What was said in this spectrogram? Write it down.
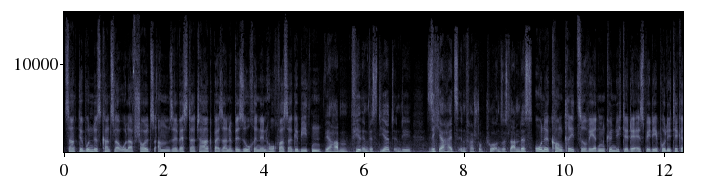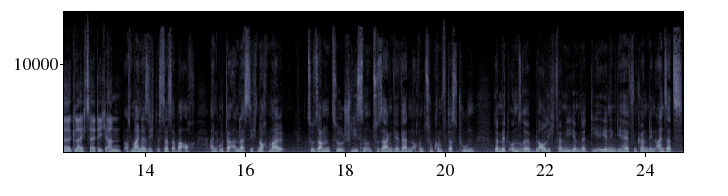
sagte Bundeskanzler Olaf Scholz am Silvestertag bei seinem Besuch in den Hochwassergebieten. Wir haben viel investiert in die Sicherheitsinfrastruktur unseres Landes. Ohne konkret zu werden, kündigte der SPD-Politiker gleichzeitig an. Aus meiner Sicht ist das aber auch ein guter Anlass, sich nochmal zusammenzuschließen und zu sagen, wir werden auch in Zukunft das tun damit unsere Blaulichtfamilie, diejenigen, die helfen können, den Einsatz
